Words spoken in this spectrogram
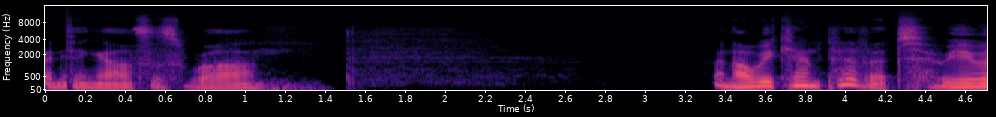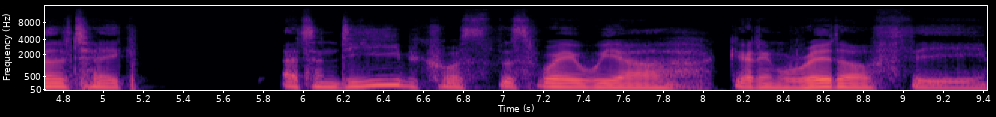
anything else as well. And now we can pivot. We will take attendee because this way we are getting rid of the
